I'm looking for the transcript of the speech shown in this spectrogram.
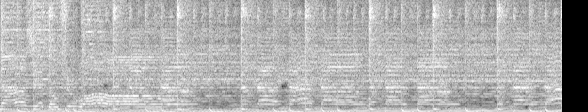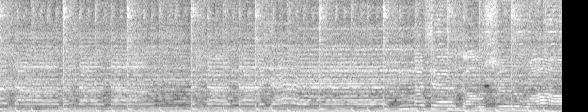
那些都是我，那些都是我。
